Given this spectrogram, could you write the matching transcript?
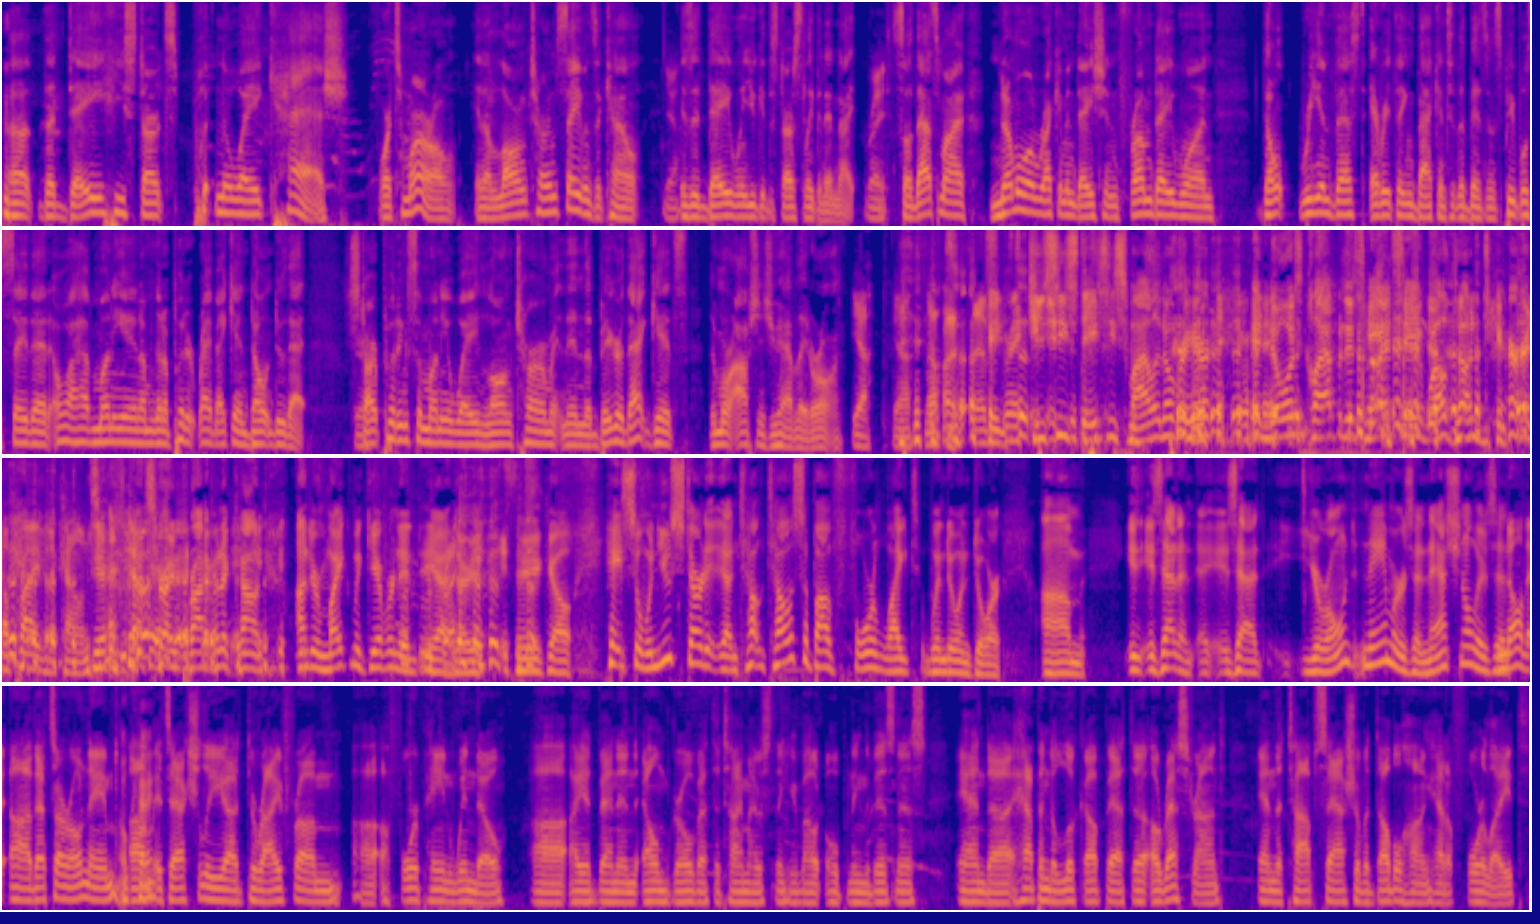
uh, the day he starts putting away cash for tomorrow in a long-term savings account Yeah. is a day when you get to start sleeping at night. Right. So that's my number one recommendation from day one. Don't reinvest everything back into the business. People say that, oh, I have money in, I'm going to put it right back in. Don't do that. Start putting some money away long term, and then the bigger that gets, the more options you have later on. Yeah, yeah. No, that's, that's Hey, great. do you see Stacy smiling over here, and Noah's clapping his hands, saying, "Well done, Darren." a private account. Yeah, that's right. Private account under Mike McGivern, and yeah, there you, there you go. Hey, so when you started, and tell tell us about Four Light Window and Door. Um, is, is that an is that your own name, or is it national? Or is it No, uh, that's our own name. Okay. Um, it's actually uh, derived from uh, a four pane window. Uh, I had been in Elm Grove at the time I was thinking about opening the business and uh, happened to look up at uh, a restaurant, and the top sash of a double hung had a four light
